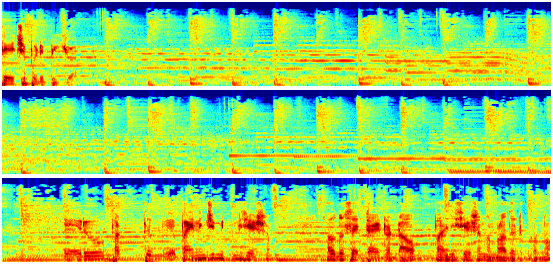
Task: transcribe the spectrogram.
തേച്ച് പിടിപ്പിക്കുക. ഒരു പത്ത് പതിനഞ്ച് മിനിറ്റിന് ശേഷം അതൊന്ന് സെറ്റായിട്ടുണ്ടാവും അപ്പം അതിന് ശേഷം നമ്മളത് എടുക്കുന്നു.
